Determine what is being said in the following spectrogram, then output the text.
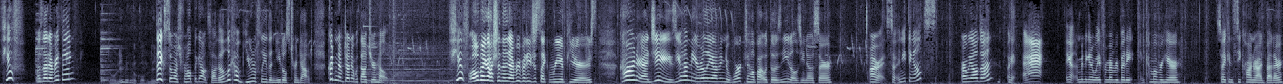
Phew. Was that everything? Thanks so much for helping out, Saga. Look how beautifully the needles turned out. Couldn't have done it without your help. Phew. Oh my gosh, and then everybody just like reappears. Conrad, geez, you had me really having to work to help out with those needles, you know, sir. Alright, so anything else? Are we all done? Okay. Ah! Hang on, I'm gonna get away from everybody and come over here so I can see Conrad better.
